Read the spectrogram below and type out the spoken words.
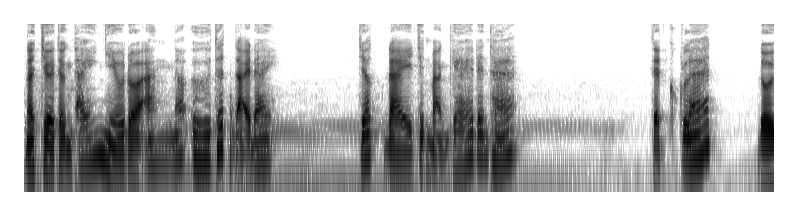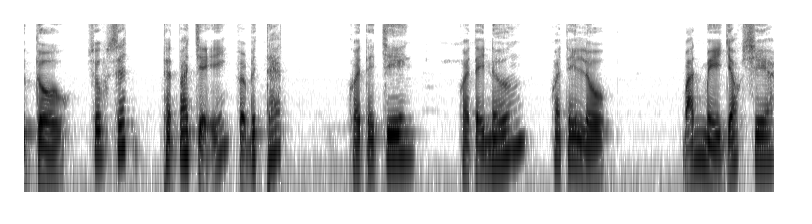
Nó chưa từng thấy nhiều đồ ăn nó ưa thích tại đây. Chất đầy trên bàn ghế đến thế. Thịt cốt lết, đùi cừu, xúc xích, thịt ba chỉ và bít tết. Khoai tây chiên, khoai tây nướng, khoai tây luộc, bánh mì Yorkshire,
